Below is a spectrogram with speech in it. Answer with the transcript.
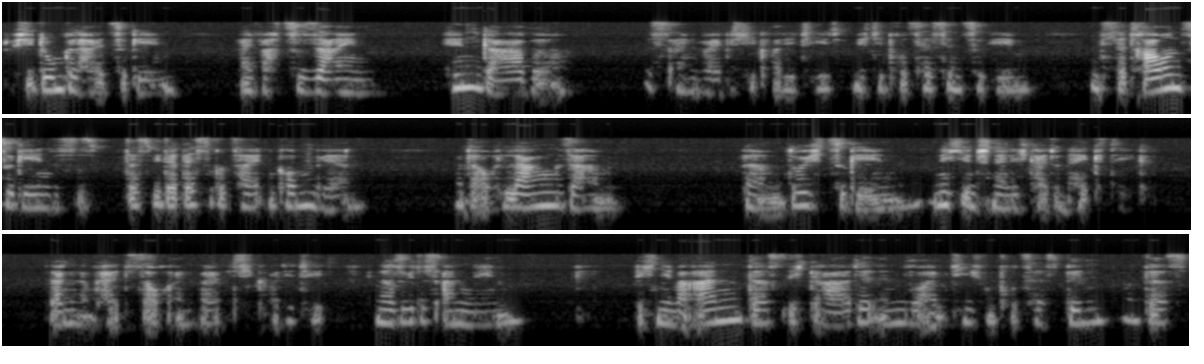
durch die Dunkelheit zu gehen, einfach zu sein, Hingabe ist eine weibliche Qualität, mich die Prozess hinzugeben, ins Vertrauen zu gehen, dass, es, dass wieder bessere Zeiten kommen werden und da auch langsam ähm, durchzugehen, nicht in Schnelligkeit und Hektik. Langsamkeit ist auch eine weibliche Qualität, genauso wie das Annehmen. Ich nehme an, dass ich gerade in so einem tiefen Prozess bin und dass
